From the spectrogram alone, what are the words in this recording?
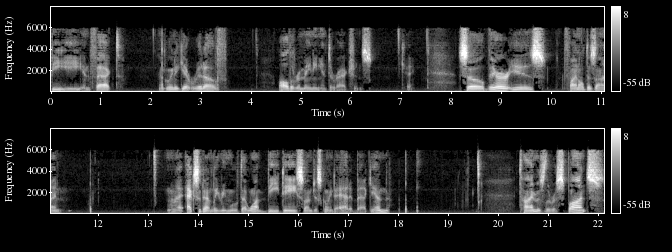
BE. In fact, I'm going to get rid of all the remaining interactions. Okay. So there is final design. And I accidentally removed, I want BD, so I'm just going to add it back in. Time is the response.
